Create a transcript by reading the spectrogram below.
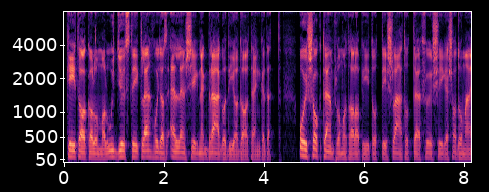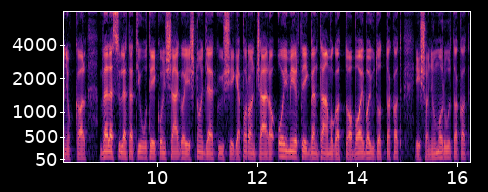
Két alkalommal úgy győzték le, hogy az ellenségnek drága diadalt engedett. Oly sok templomot alapított és látott el fölséges adományokkal, vele született jótékonysága és nagylelkűsége parancsára oly mértékben támogatta a bajba jutottakat és a nyomorultakat,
